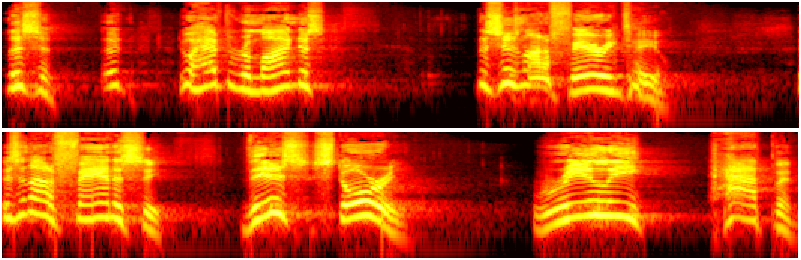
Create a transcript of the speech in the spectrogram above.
Listen, uh, do I have to remind us? This is not a fairy tale. This is not a fantasy. This story really happened.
